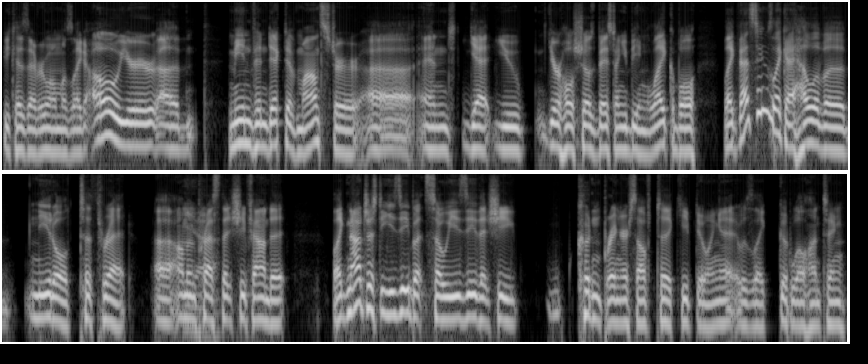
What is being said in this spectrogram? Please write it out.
because everyone was like, "Oh, you're uh, mean, vindictive monster, uh, and yet you your whole show is based on you being likable. Like that seems like a hell of a needle to thread. Uh, I'm Yeah. impressed that she found it like not just easy, but so easy that she couldn't bring herself to keep doing it. It was like Goodwill Hunting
